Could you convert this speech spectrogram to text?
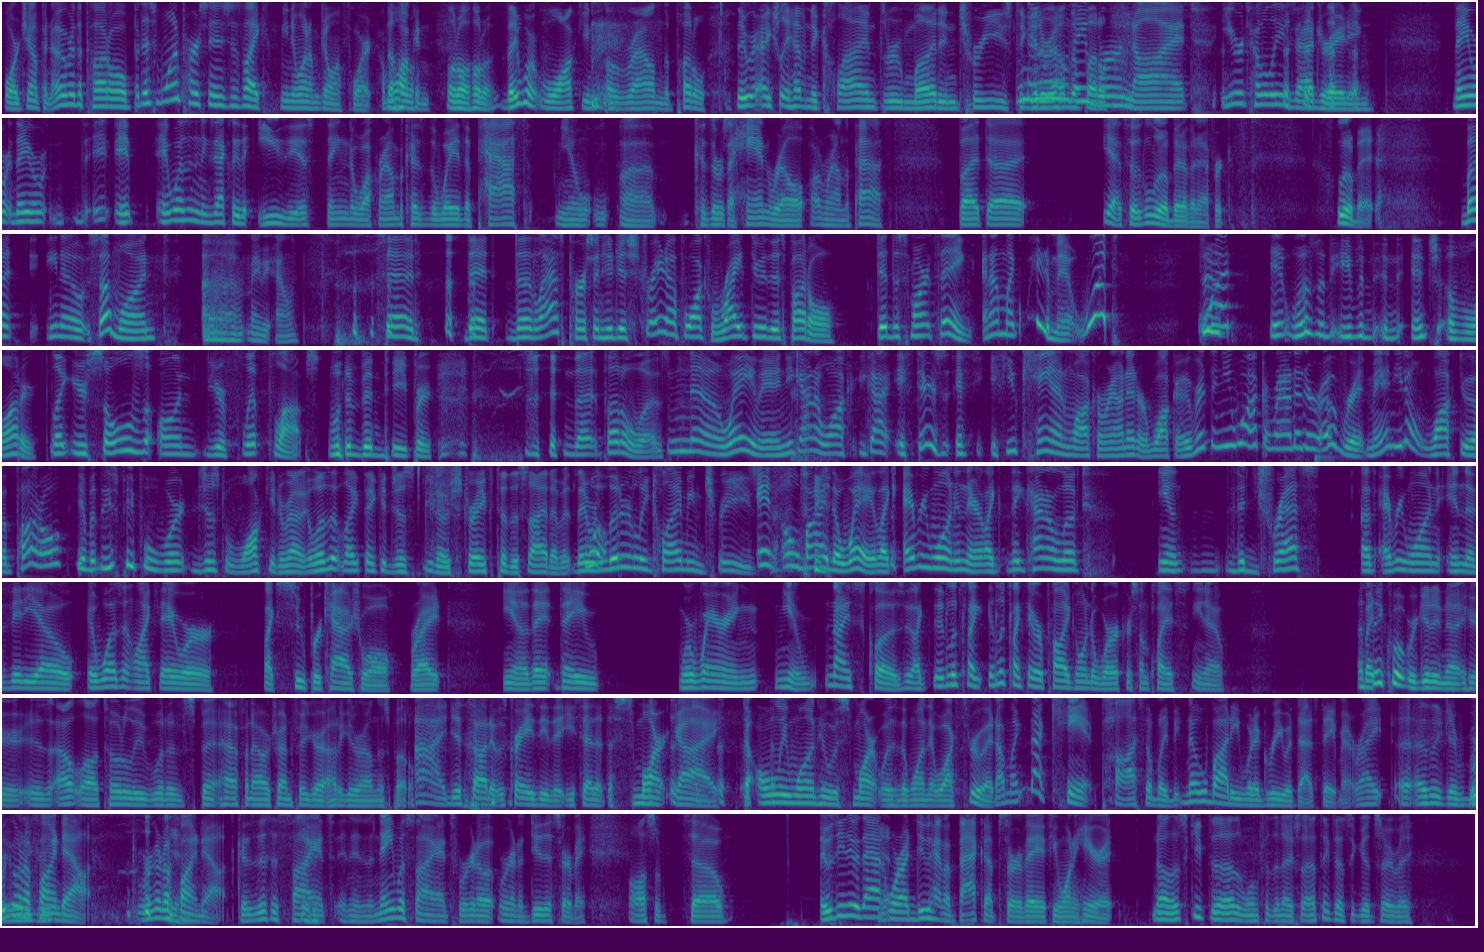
or jumping over the puddle, but this one person is just like, you know what, I'm going for it. I'm No, hold on, walking. Hold on, hold on. They weren't walking around the puddle. They were actually having to climb through mud and trees to get around the puddle. they were not. You were totally exaggerating. they were. They were. It, it. It wasn't exactly the easiest thing to walk around because of the way the path. You know, because there was a handrail around the path. But uh, yeah, so it was a little bit of an effort, a little bit. But you know, someone, uh, maybe Alan, said that the last person who just straight up walked right through this puddle did the smart thing. And I'm like, wait a minute, what? Dude, What? It wasn't even an inch of water. Like your soles on your flip flops would have been deeper than that puddle was. No way, man. You gotta walk. You got if there's if if you can walk around it or walk over it, then you walk around it or over it, man. You don't walk through a puddle. Yeah, but these people weren't just walking around. It wasn't like they could just, you know, strafe to the side of it. They were literally climbing trees. And oh, by the way, like everyone in there, like they kind of looked, you know, the dress of everyone in the video. It wasn't like they were like super casual, right? You know, they they were wearing you know nice clothes. Like it looked like it looked like they were probably going to work or someplace. You know, I but- think what we're getting at here is Outlaw totally would have spent half an hour trying to figure out how to get around this puddle. I just thought it was crazy that you said that the smart guy, the only one who was smart, was the one that walked through it. I'm like, that can't possibly be. Nobody would agree with that statement, right? I, I think everybody. We're going to find out. We're going to find out because this is science, and in the name of science, we're gonna we're gonna do this survey. Awesome. So it was either that Yeah. or I do have a backup survey if you want to hear it. No, let's keep the other one for the next one. I think that's a good survey.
